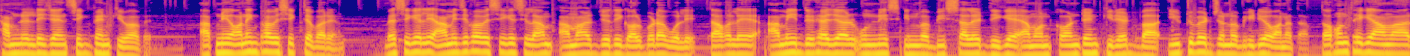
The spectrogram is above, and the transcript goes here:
থামনেল ডিজাইন শিখবেন কীভাবে? আপনি অনেকভাবে শিখতে পারেন। বেসিক্যালি আমি যেভাবে শিখেছিলাম, আমার যদি গল্পটা বলি, তাহলে আমি দুই হাজার উনিশ কিংবা বিশ সালের দিকে এমন কন্টেন্ট ক্রিয়েট বা ইউটিউবের জন্য ভিডিও বানাতাম। তখন থেকে আমার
